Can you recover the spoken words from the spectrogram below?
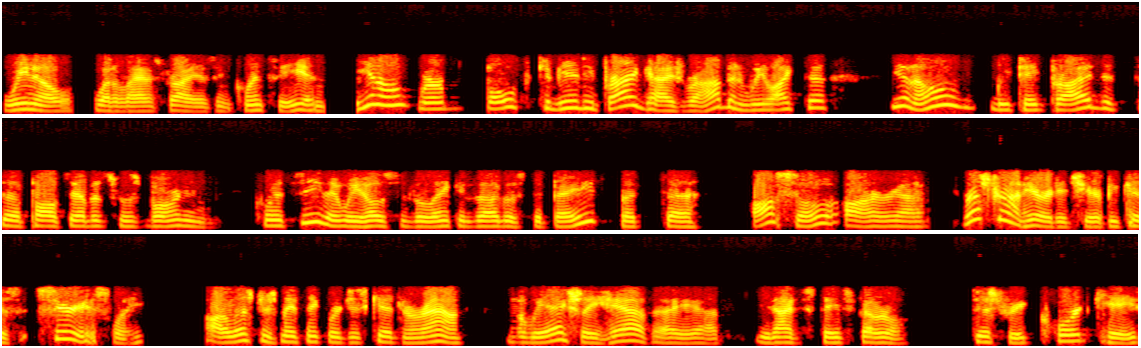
we know what a lattice fry is in Quincy. And, you know, we're both community pride guys, Rob, and we like to you know, we take pride that uh, Paul Tibbets was born in Quincy, that we hosted the Lincoln Douglas debate, but uh, also our uh, restaurant heritage here, because seriously, our listeners may think we're just kidding around, but we actually have a uh, United States federal district court case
